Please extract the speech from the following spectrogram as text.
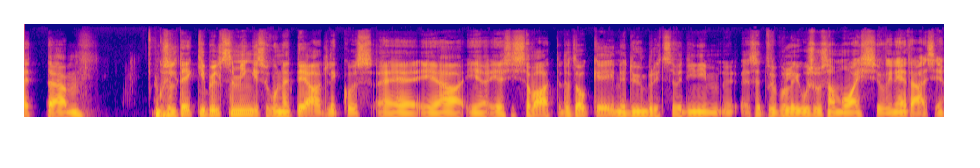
et ähm, kui sul tekib üldse mingisugune teadlikkus eh, ja, ja, ja siis sa vaatad, et okei okay,, need ümbritsevad inimesed võib-olla ei usu samu asju või nii edasi.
